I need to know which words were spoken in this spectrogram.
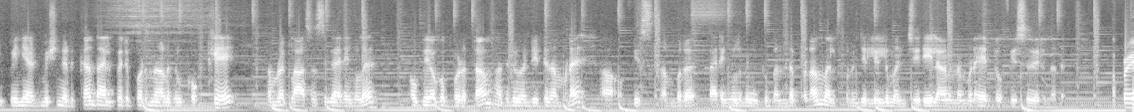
ഇപ്പൊ ഇനി അഡ്മിഷൻ എടുക്കാൻ താല്പര്യപ്പെടുന്ന ആളുകൾക്കൊക്കെ നമ്മുടെ ക്ലാസ്സസ് കാര്യങ്ങൾ ഉപയോഗപ്പെടുത്താം. അതിനു വേണ്ടിയിട്ട് നമ്മുടെ ഓഫീസ് നമ്പർ കാര്യങ്ങൾ നിങ്ങൾക്ക് ബന്ധപ്പെടാം. മലപ്പുറം ജില്ലയിൽ മഞ്ചേരിയിലാണ് നമ്മുടെ ഹെഡ് ഓഫീസ് വരുന്നത്. അപ്പോൾ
